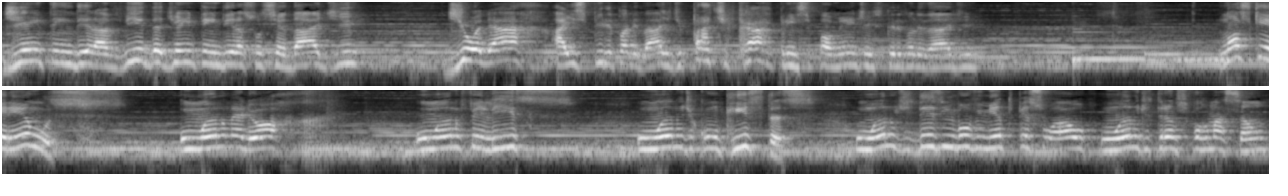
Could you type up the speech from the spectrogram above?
de entender a vida, de entender a sociedade, de olhar a espiritualidade, de praticar principalmente a espiritualidade. Nós queremos um ano melhor, um ano feliz, um ano de conquistas um ano de desenvolvimento pessoal, um ano de transformação.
